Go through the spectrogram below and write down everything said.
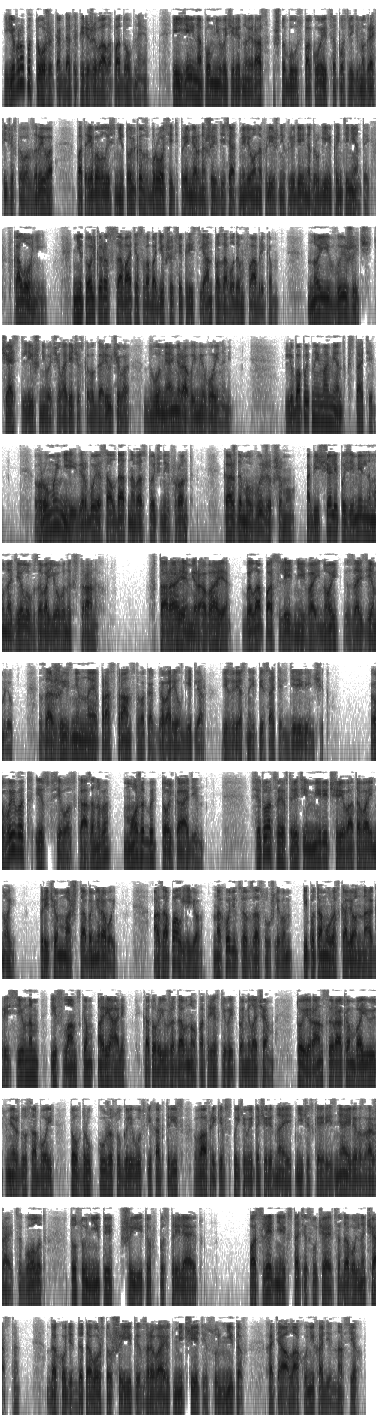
Европа тоже когда-то переживала подобное. И ей напомню в очередной раз, чтобы успокоиться после демографического взрыва, потребовалось не только сбросить примерно 60 миллионов лишних людей на другие континенты, в колонии, не только рассовать освободившихся крестьян по заводам-фабрикам, но и выжечь часть лишнего человеческого горючего двумя мировыми войнами. Любопытный момент, кстати. В Румынии, вербуя солдат на Восточный фронт, каждому выжившему обещали по земельному наделу в завоеванных странах. Вторая мировая была последней войной за землю, за жизненное пространство, как говорил Гитлер, известный писатель-деревенщик. Вывод из всего сказанного может быть только один. Ситуация в третьем мире чревата войной, причем масштаба мировой. А запал ее находится в засушливом, и потому раскаленно-агрессивном исламском ареале, который уже давно потрескивает по мелочам. То Иран с Ираком воюют между собой, то вдруг к ужасу голливудских актрис в Африке вспыхивает очередная этническая резня или разражается голод, то сунниты шиитов постреляют. Последнее, кстати, случается довольно часто. Доходит до того, что шииты взрывают мечети суннитов хотя Аллах у них один на всех.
